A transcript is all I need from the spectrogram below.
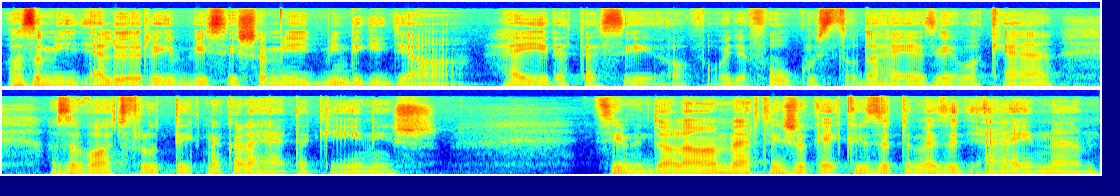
az, ami így előrébb visz, és ami így mindig így a helyére teszi, a, vagy a fókuszt oda helyezi, ahova kell, az a vadfruttéknek a Lehetek én is című dala, mert én sokáig küzdöttem ez, hogy állj, nem.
